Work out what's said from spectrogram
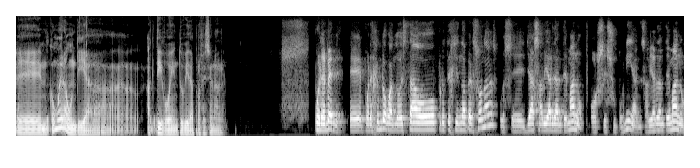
Em, ¿Cómo era un día activo en tu vida profesional? Pues depende. Eh, por ejemplo, cuando he estado protegiendo a personas, pues eh, ya sabías de antemano, o se suponía que sabías de antemano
